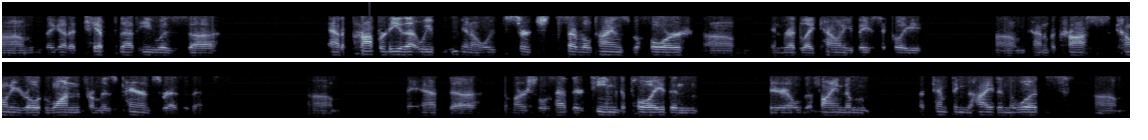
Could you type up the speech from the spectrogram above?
Um, they got a tip that he was uh, at a property that we, you know, we've searched several times before um, in Red Lake County, basically um, kind of across County Road One from his parents' residence. Um, they had uh, the marshals had their team deployed and they were able to find him attempting to hide in the woods. Um,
